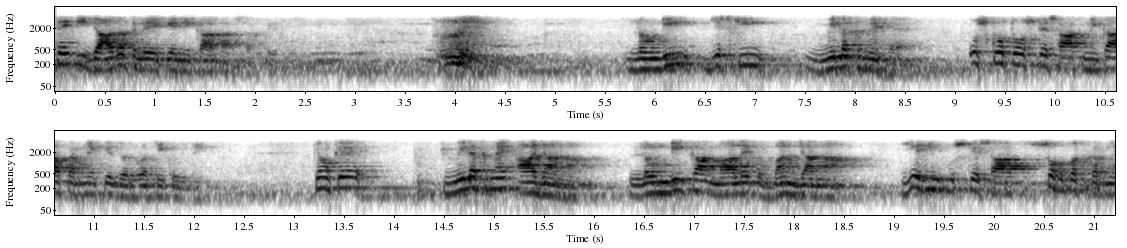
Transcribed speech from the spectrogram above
سے اجازت لے کے نکاح کر سکتے ہو۔ لونڈی جس کی ملک میں ہے، اس کو تو اس کے ساتھ نکاح کرنے کی ضرورت ہی کوئی نہیں۔ کیونکہ ملک میں آ جانا، لونڈی کا مالک بن جانا یہی اس کے ساتھ صحبت کرنے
